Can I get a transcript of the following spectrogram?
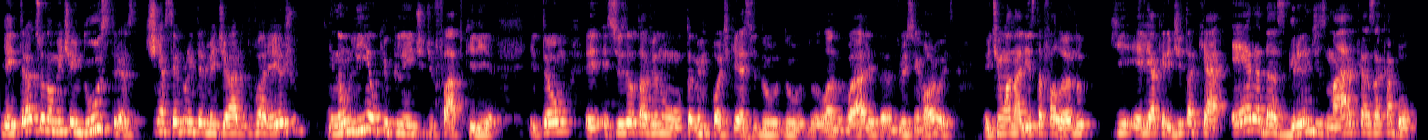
E aí, tradicionalmente, a indústria tinha sempre um intermediário do varejo e não lia o que o cliente de fato queria. Então, esses dias eu estava vendo um, também um podcast do, do, do lá no Vale, da Andreessen Horowitz, e tinha um analista falando que ele acredita que a era das grandes marcas acabou.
